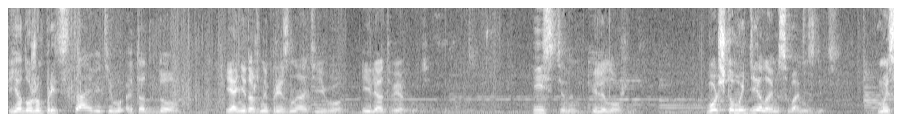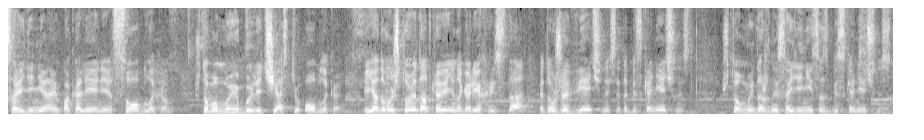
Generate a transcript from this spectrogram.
И я должен представить ему этот дом, и они должны признать его или отвергнуть, истинным или ложным. Вот что мы делаем с вами здесь. Мы соединяем поколение с облаком, чтобы мы были частью облака. И я думаю, что это откровение на горе Христа, это уже вечность, это бесконечность, что мы должны соединиться с бесконечностью.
